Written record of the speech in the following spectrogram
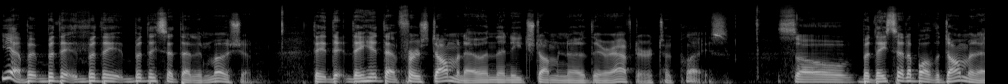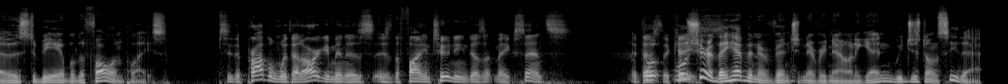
Yeah, but but they but they but they set that in motion. They, they they hit that first domino, and then each domino thereafter took place. So, But they set up all the dominoes to be able to fall in place. See, the problem with that argument is is the fine tuning doesn't make sense. If that's well, the case. well, sure, they have intervention every now and again. We just don't see that.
